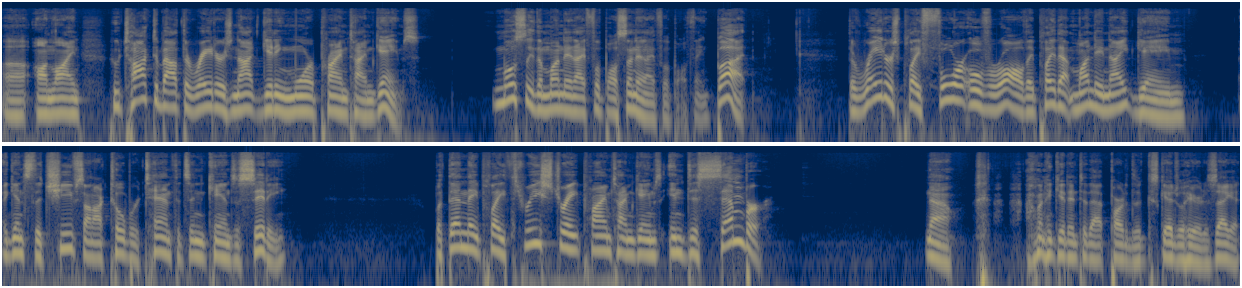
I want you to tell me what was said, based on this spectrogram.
uh, online, who talked about the Raiders not getting more primetime games. Mostly the Monday Night Football, Sunday Night Football thing. But the Raiders play four overall. They play that Monday night game against the Chiefs on October 10th. It's in Kansas City. But then they play three straight primetime games in December. Now, I'm going to get into that part of the schedule here in a second.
